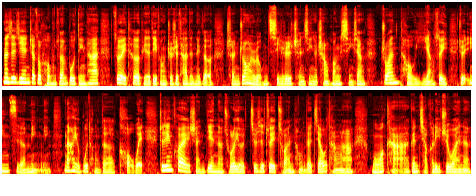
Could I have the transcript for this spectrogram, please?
那这间叫做红砖布丁，它最特别的地方就是它的那个盛装的容器，就是呈现一个长方形，像砖头一样，所以就因此而命名。那它有不同的口味。这间快闪店呢，除了有就是最传统的焦糖啊、摩卡跟巧克力之外呢，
